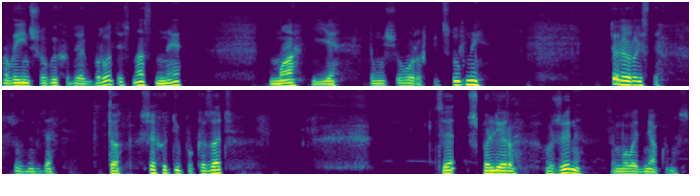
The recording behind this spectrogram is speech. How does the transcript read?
але іншого виходу, як боротись, в нас немає. Тому що ворог підступний. Терористи. Що з них взяти? Так, ще хотів показати. Це шпалера ожини, це молодняк у нас.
